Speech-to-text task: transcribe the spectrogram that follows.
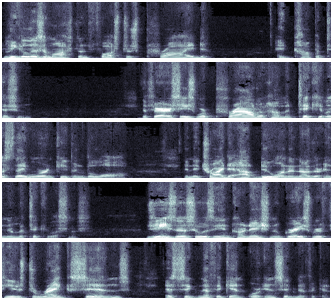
legalism often fosters pride and competition. The Pharisees were proud of how meticulous they were in keeping the law, and they tried to outdo one another in their meticulousness. Jesus, who is the incarnation of grace, refused to rank sins as significant or insignificant.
